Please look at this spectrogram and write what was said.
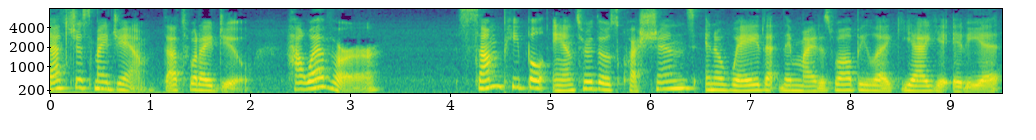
That's just my jam. That's what I do. However, some people answer those questions in a way that they might as well be like, yeah, you idiot.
